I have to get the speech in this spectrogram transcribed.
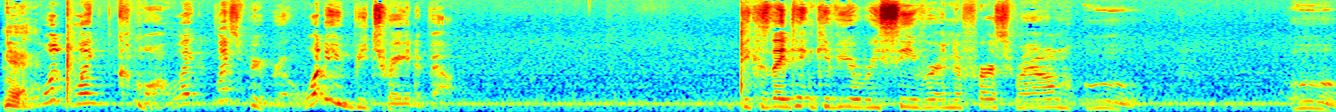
yeah. What like come on, like let's be real. What are you betrayed about? Because they didn't give you a receiver in the first round? Ooh. Ooh.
